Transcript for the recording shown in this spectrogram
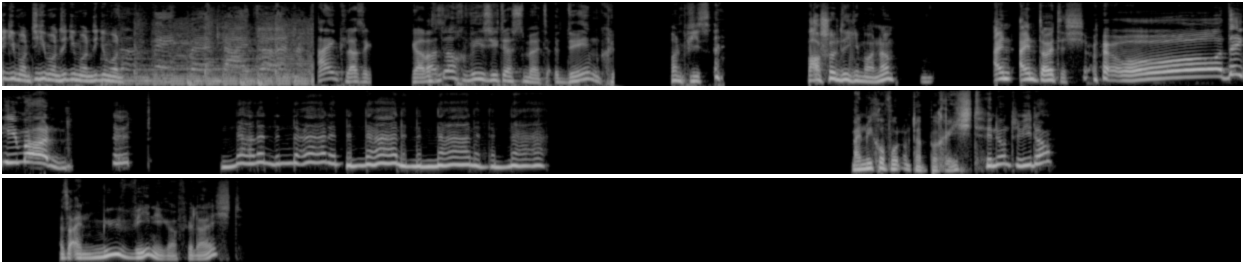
Digimon, Digimon, Digimon, Digimon. Ein Klassiker. Aber doch, wie sieht es mit dem Kl One Piece. War schon Digimon, ne? Ein, eindeutig. Oh, Digimon! Mein Mikrofon unterbricht hin und wieder. Also ein Müh weniger vielleicht.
